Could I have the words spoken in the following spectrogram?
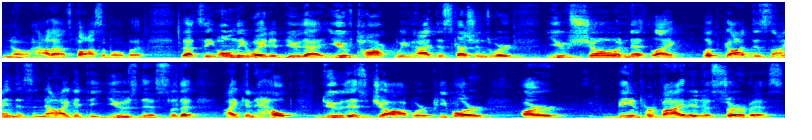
know how that's possible, but that's the only way to do that. You've talked, we've had discussions where you've shown that, like, look, God designed this, and now I get to use this so that I can help do this job where people are are being provided a service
